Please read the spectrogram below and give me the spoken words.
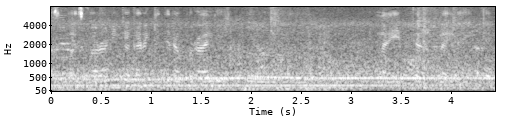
sebab sekarang ni kadang-kadang kita dah beralih ke lain ke flight lain kan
